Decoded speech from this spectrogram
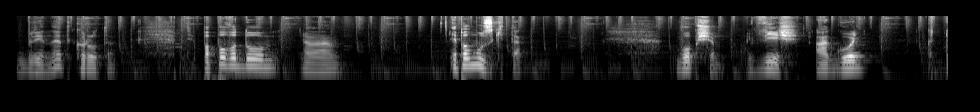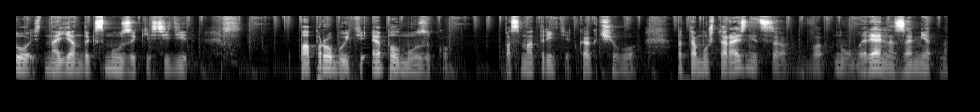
Блин, это круто. По поводу э, Apple музыки-то. В общем, вещь, огонь, кто на Яндекс Музыке сидит, попробуйте Apple музыку, посмотрите, как чего. Потому что разница ну, реально заметна.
